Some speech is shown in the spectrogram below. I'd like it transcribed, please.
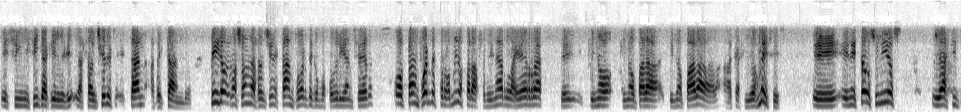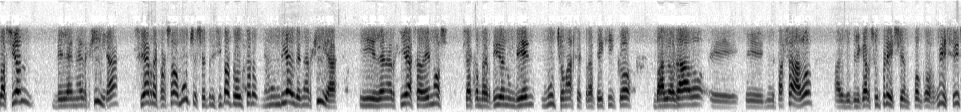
eh, significa que las sanciones están afectando, pero no son las sanciones tan fuertes como podrían ser, o tan fuertes por lo menos para frenar la guerra que, no, que, no, para, que no para a, casi dos meses. Eh, en Estados Unidos la situación de la energía se ha reforzado mucho, es el principal productor mundial de energía y la energía, sabemos, se ha convertido en un bien mucho más estratégico, valorado eh, que en el pasado, al duplicar su precio en pocos meses,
